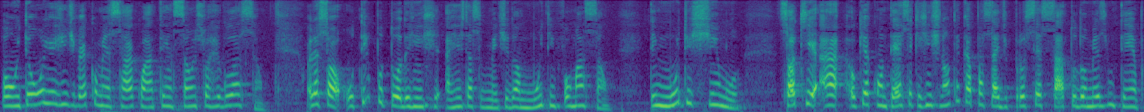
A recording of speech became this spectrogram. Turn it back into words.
Bom, então hoje a gente vai começar com a atenção e sua regulação. Olha só, o tempo todo a gente a está submetido a muita informação, tem muito estímulo, só que a, o que acontece é que a gente não tem capacidade de processar tudo ao mesmo tempo.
